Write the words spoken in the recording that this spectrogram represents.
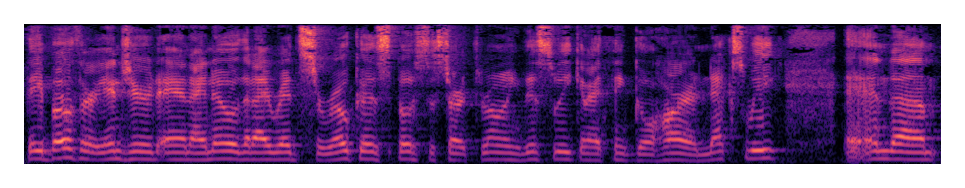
They both are injured, and I know that I read Soroka is supposed to start throwing this week, and I think Gohara next week. And um,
